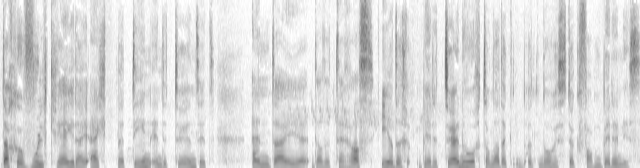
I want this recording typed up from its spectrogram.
dat gevoel krijgen dat je echt meteen in de tuin zit en dat, je, dat het terras eerder bij de tuin hoort dan dat het nog een stuk van binnen is.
